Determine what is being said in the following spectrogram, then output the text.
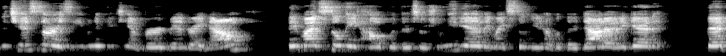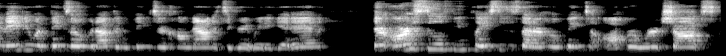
the chances are is even if you can't bird band right now, they might still need help with their social media. They might still need help with their data. And again, then maybe when things open up and things are calmed down, it's a great way to get in. There are still a few places that are hoping to offer workshops.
